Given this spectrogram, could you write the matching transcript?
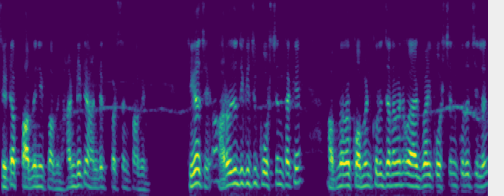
সেটা পাবেনই পাবেন হান্ড্রেডে হান্ড্রেড পার্সেন্ট পাবেন। ঠিক আছে? আরও যদি কিছু কোশ্চেন থাকে, আপনারা কমেন্ট করে জানাবেন। ও এক ভাই কোশ্চেন করেছিলেন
